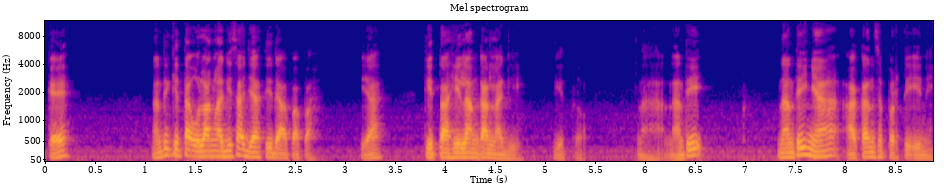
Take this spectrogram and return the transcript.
Oke. Nanti kita ulang lagi saja tidak apa-apa ya kita hilangkan lagi gitu. Nah, nanti nantinya akan seperti ini.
